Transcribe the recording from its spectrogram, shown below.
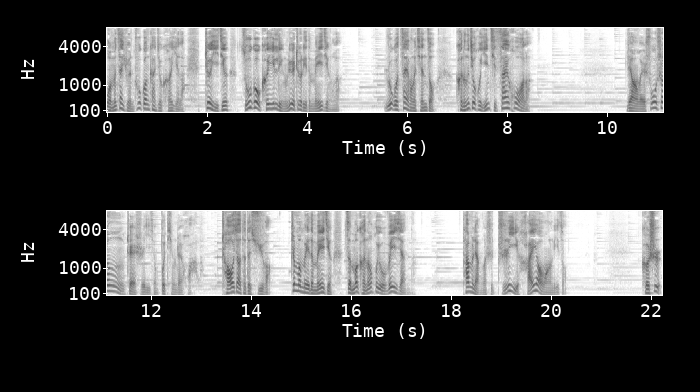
我们在远处观看就可以了，这已经足够可以领略这里的美景了。如果再往前走，可能就会引起灾祸了。”两位书生这时已经不听这话了，嘲笑他的虚妄。这么美的美景，怎么可能会有危险呢？他们两个是执意还要往里走。可是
